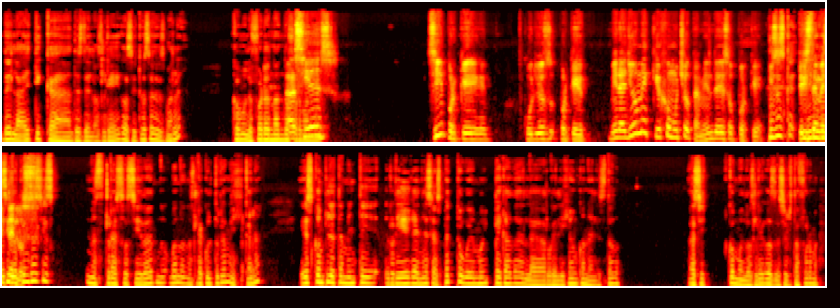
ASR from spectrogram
de la ética desde los griegos y todo ese desmadre? ¿Cómo le fueron dando Así es. Sí, porque curioso, porque mira, yo me quejo mucho también de eso porque pues es que tristemente los nuestra sociedad, bueno, nuestra cultura mexicana es completamente riega en ese aspecto, güey, muy pegada a la religión con el Estado. Así como los griegos de cierta forma.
